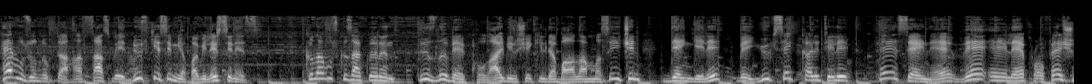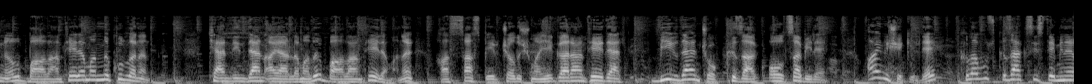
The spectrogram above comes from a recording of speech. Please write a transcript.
her uzunlukta hassas ve düz kesim yapabilirsiniz. Kılavuz kızakların hızlı ve kolay bir şekilde bağlanması için dengeli ve yüksek kaliteli FSN VEL Professional bağlantı elemanını kullanın. Kendinden ayarlamalı bağlantı elemanı hassas bir çalışmayı garanti eder. Birden çok kızak olsa bile. Aynı şekilde kılavuz kızak sistemine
